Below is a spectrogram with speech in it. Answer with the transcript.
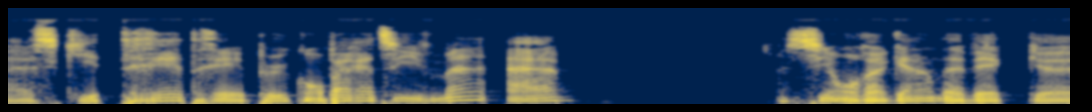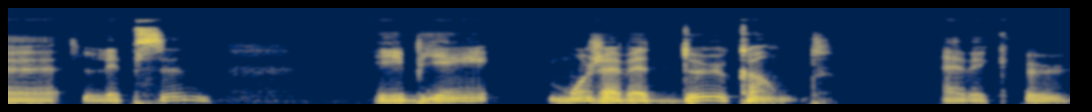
euh, ce qui est très, très peu comparativement à, si on regarde avec euh, Lipsin, eh bien, moi, j'avais deux comptes avec eux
